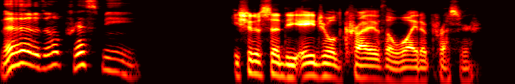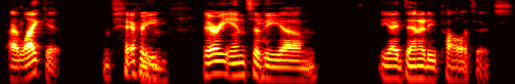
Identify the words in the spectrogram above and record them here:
No, don't oppress me. He should have said the age-old cry of the white oppressor. I like it. Very Mhm. very into the um the identity politics.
